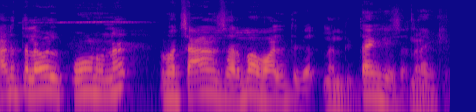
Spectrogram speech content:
அடுத்த லெவல் போகணும்னு நம்ம சேனல் சார்பாக வாழ்த்துக்கள். நன்றி. தேங்க்யூ சார். தேங்க்யூ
